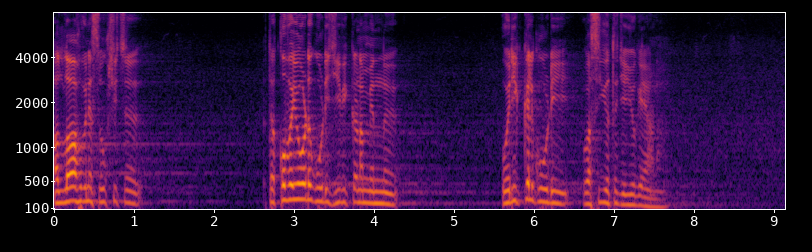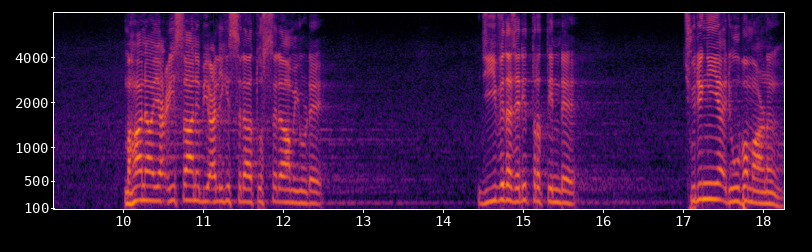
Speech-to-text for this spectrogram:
അള്ളാഹുവിനെ സൂക്ഷിച്ച് തെക്കുവയോടുകൂടി ജീവിക്കണമെന്ന് ഒരിക്കൽ കൂടി വസീയത്ത് ചെയ്യുകയാണ് മഹാനായ ഈസാ നബി അലിഹിസ്ലാത്തു വസ്സലാമിയുടെ ജീവിത ചരിത്രത്തിന്റെ ചുരുങ്ങിയ രൂപമാണ്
